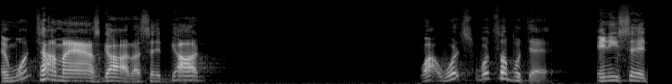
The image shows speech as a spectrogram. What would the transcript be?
And one time I asked God, I said, God, what's, what's up with that? And he said,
